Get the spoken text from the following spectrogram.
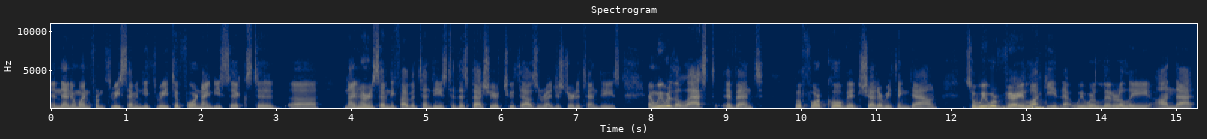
and then it went from 373 to 496 to, uh, 975 attendees to this past year, 2,000 registered attendees. And we were the last event before COVID shut everything down. So we were very lucky that we were literally on that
